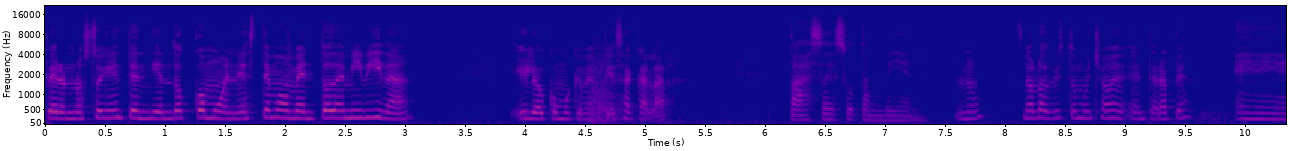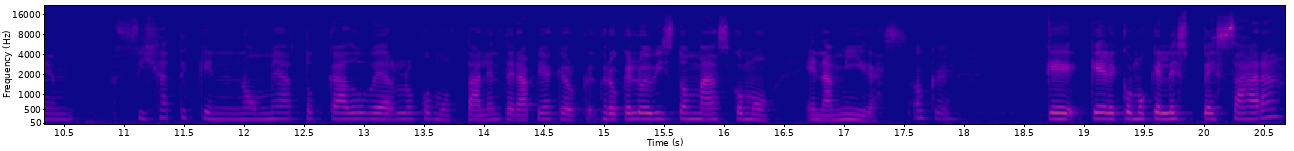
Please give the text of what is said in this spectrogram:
pero no estoy entendiendo cómo en este momento de mi vida y luego como que me empieza a calar. Pasa eso también. ¿No? ¿No lo has visto mucho en, terapia? Em, fíjate que no me ha tocado verlo como tal en terapia, creo, creo que lo he visto más como en amigas. Ok. Que, que como que les pesara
